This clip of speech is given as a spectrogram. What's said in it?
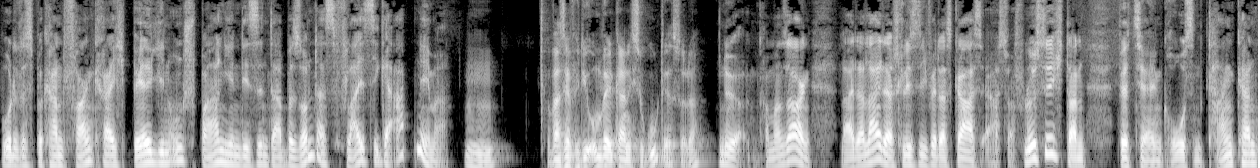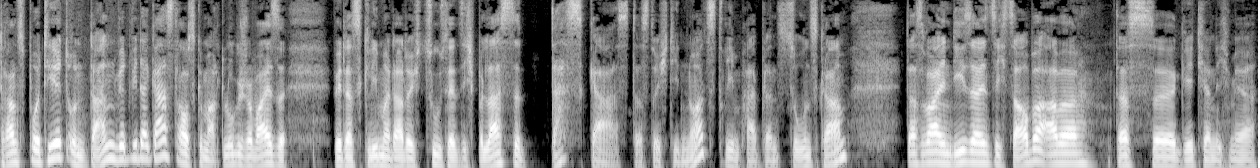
wurde das bekannt, Frankreich, Belgien und Spanien, die sind da besonders fleißige Abnehmer. Mhm. Was ja für die Umwelt gar nicht so gut ist, oder? Nö, kann man sagen. Leider, leider. Schließlich wird das Gas erst verflüssigt, dann wird es ja in großen Tankern transportiert und dann wird wieder Gas draus gemacht. Logischerweise wird das Klima dadurch zusätzlich belastet. Das Gas, das durch die Nord Stream Pipelines zu uns kam, das war in dieser Hinsicht sauber, aber das äh, geht ja nicht mehr.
